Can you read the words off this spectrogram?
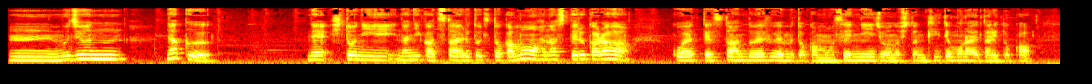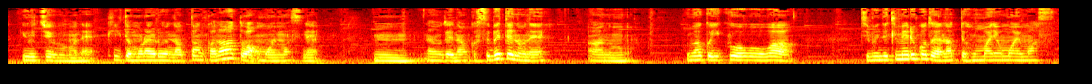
うん矛盾なくね人に何か伝える時とかも話してるからこうやってスタンド FM とかも1,000人以上の人に聞いてもらえたりとか YouTube もね聞いてもらえるようになったんかなとは思いますね。うん、なのでなんか全てのねあのうまくいく方法は自分で決めることやなってほんまに思います。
